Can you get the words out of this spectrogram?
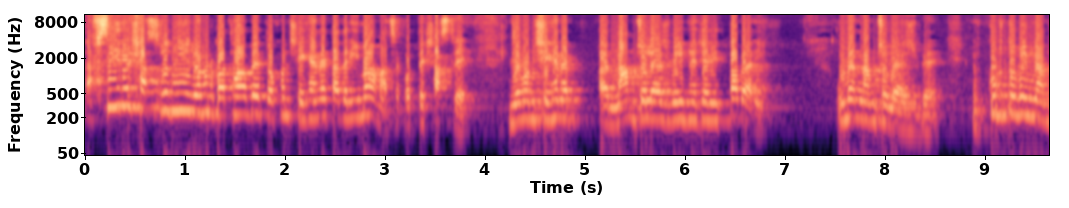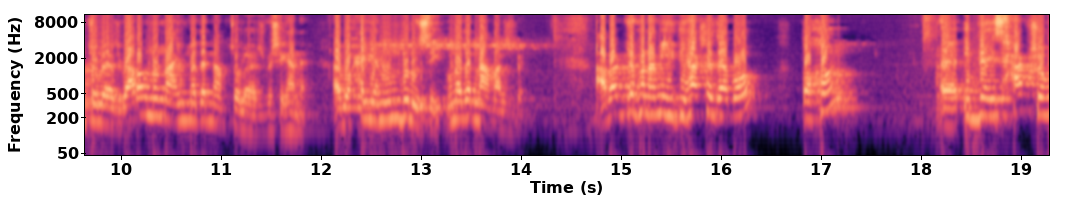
তাফসিরের শাস্ত্র নিয়ে যখন কথা হবে, তখন সেখানে তাদের ইমাম আছে প্রত্যেক শাস্ত্রে। যেমন সেখানে নাম চলে আসবে ইবনে জারির উনার নাম চলে আসবে, কুরতুবির নাম চলে আসবে, আর অন্য আইম্মাদের নাম চলে আসবে সেখানে। আবু হাইয়ান উন্দুলুসি, উনাদের নাম আসবে। আবার যখন আমি ইতিহাসে যাব, তখন ইবনে ইসহাক সহ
